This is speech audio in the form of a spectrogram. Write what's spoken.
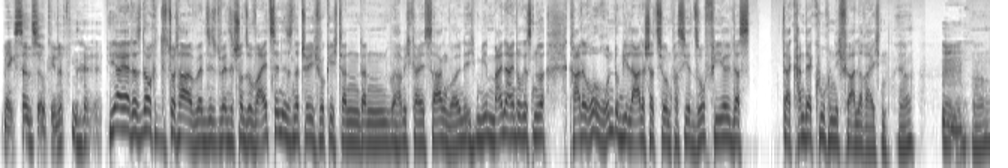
makes sense irgendwie, ne? ja, ja, das ist auch total. Wenn sie, wenn sie schon so weit sind, ist es natürlich wirklich, dann, dann habe ich gar nichts sagen wollen. Ich, mein Eindruck ist nur, gerade rund um die Ladestation passiert so viel, dass da kann der Kuchen nicht für alle reichen. Ja. Mhm. Ja,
